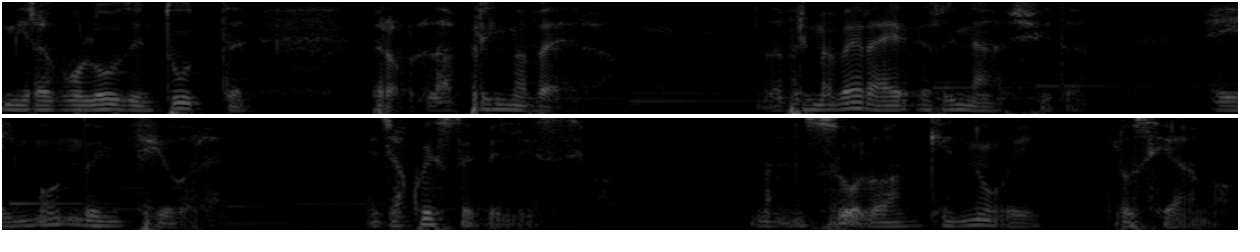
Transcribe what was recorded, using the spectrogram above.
miracoloso in tutte, però la primavera, la primavera è rinascita, è il mondo in fiore, e già questo è bellissimo. Ma non solo, anche noi lo siamo.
